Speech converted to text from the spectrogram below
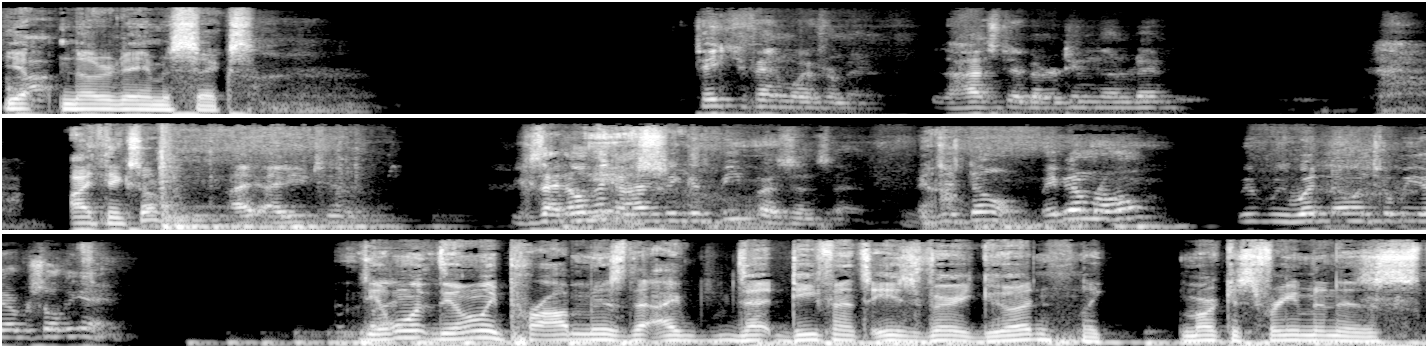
Yep, ah. Notre Dame is six. Take your fan away from it. Is Ohio State a better team than Notre Dame? I think so. I, I do too. Because I don't think Ohio State gets beat by Cincinnati. I just don't. Maybe I'm wrong. We, we wouldn't know until we ever saw the game. The only the only problem is that I that defense is very good. Like Marcus Freeman is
